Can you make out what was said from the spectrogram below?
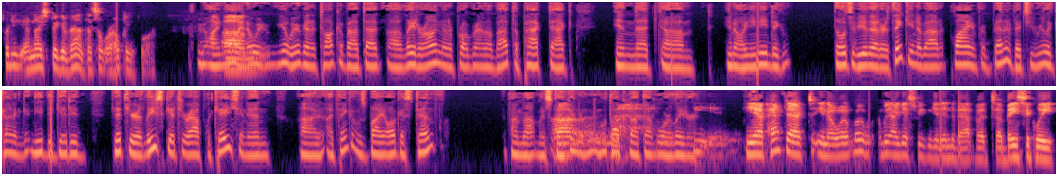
pretty a nice big event. That's what we're hoping for. I know, um, I know. We, yeah, we are going to talk about that uh, later on in the program about the PACT Act. In that, um, you know, you need to. Those of you that are thinking about applying for benefits, you really kind of need to get it, get your at least get your application in. Uh, I think it was by August 10th, if I'm not mistaken. Uh, we'll talk about that more later. Yeah, PACT Act. You know, we, I guess we can get into that, but uh, basically,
